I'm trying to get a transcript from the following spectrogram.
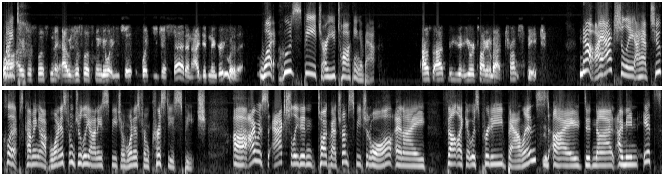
Well, my I was just listening. I was just listening to what you just what you just said, and I didn't agree with it. What? Whose speech are you talking about? I was I, you were talking about Trump's speech. No, I actually I have two clips coming up. One is from Giuliani's speech, and one is from Christie's speech. Uh, I was actually didn't talk about Trump's speech at all, and I felt like it was pretty balanced. I did not. I mean, it's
